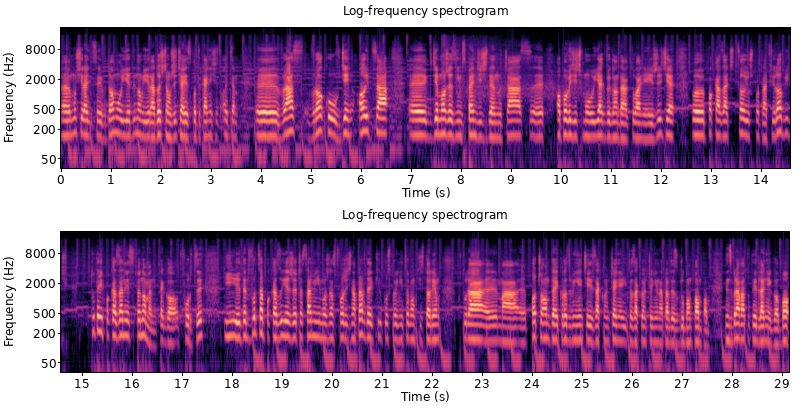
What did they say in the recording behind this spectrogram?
e, musi radzić sobie w domu i jedyną jej radością życia jest spotykanie się z ojcem e, wraz w roku, w dzień ojca, e, gdzie może z nim spędzić ten czas, e, opowiedzieć mu jak wygląda aktualnie jej życie, e, pokazać co już potrafi robić. Tutaj pokazany jest fenomen tego twórcy i ten twórca pokazuje, że czasami można stworzyć naprawdę kilkustronicową historię, która e, ma e, początek, rozwinięcie i zakończenie i to zakończenie naprawdę z grubą pompą. Więc brawa tutaj dla niego, bo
